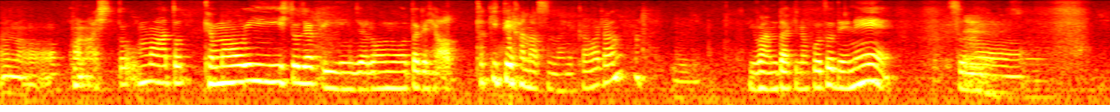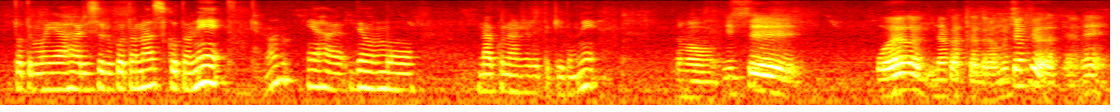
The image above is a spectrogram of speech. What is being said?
あのこの人まあとってもいい人じゃいいんじゃろう思うたけどひょっと来て話すのに変わらん。うん。言わんだけのことでねそのとてもやはりすることなすことね。とってもやはりでももう亡くなられたけどね。あの一世親がいなかったからむちゃくちゃだったよね。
